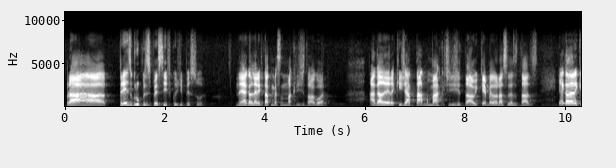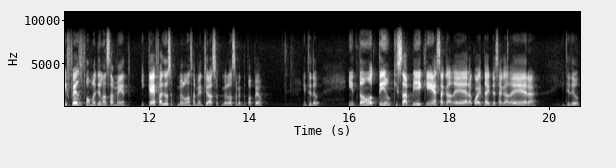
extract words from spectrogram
para três grupos específicos de pessoa, né? A galera que tá começando no marketing digital agora, a galera que já tá no marketing digital e quer melhorar seus resultados, e a galera que fez o forma de lançamento e quer fazer o seu primeiro lançamento, tirar o seu primeiro lançamento do papel. Entendeu? Então eu tenho que saber quem é essa galera, qual a idade dessa galera, entendeu?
